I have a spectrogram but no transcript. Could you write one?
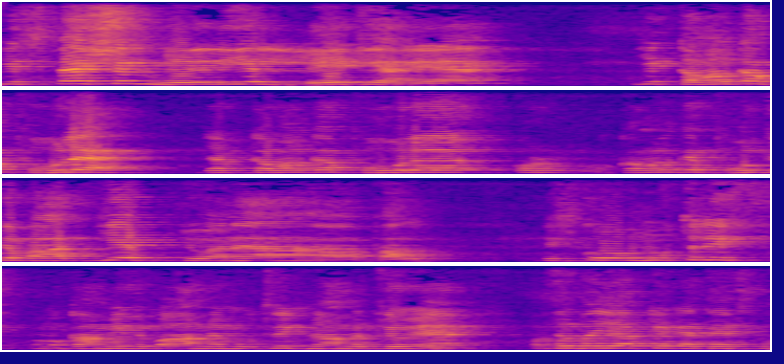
ये स्पेशल मेरे लिए लेके आए हैं। ये कमल का फूल है। जब कमल का फूल और कमल के फूल के बाद ये जो है ना फल, इसको मुख्तलिफ़ मकामी जबान में मुख्तलिफ़ नाम रखे हुए हैं। अफजल भाई, आप क्या कहते हैं इसको?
